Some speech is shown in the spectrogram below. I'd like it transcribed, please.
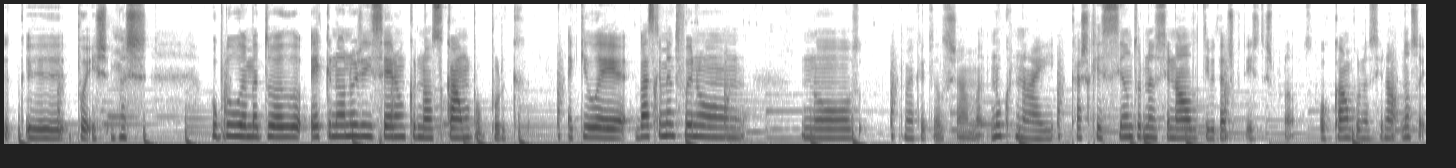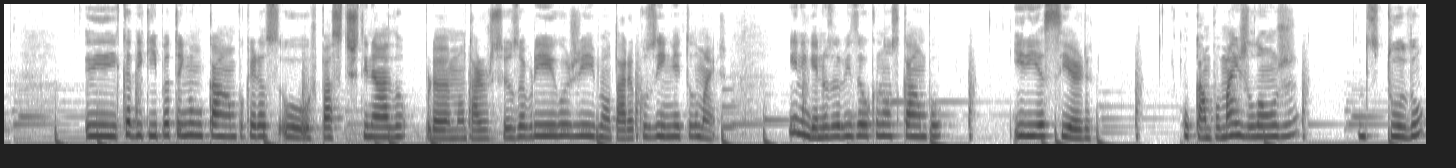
Uh, pois, mas o problema todo é que não nos disseram que o nosso campo, porque aquilo é. Basicamente foi no, no. Como é que aquilo se chama? No CNAI, que acho que é Centro Nacional de Atividades Escotistas, pronto. Ou Campo Nacional, não sei. E cada equipa tem um campo que era o espaço destinado para montar os seus abrigos e montar a cozinha e tudo mais. E ninguém nos avisou que o nosso campo iria ser o campo mais longe de tudo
